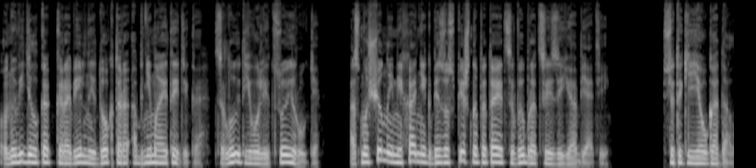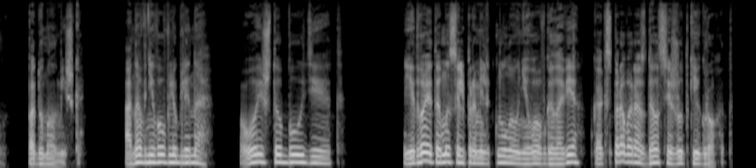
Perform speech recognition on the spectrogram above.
Он увидел, как корабельный доктор обнимает Эдика, целует его лицо и руки, а смущенный механик безуспешно пытается выбраться из ее объятий. «Все-таки я угадал», — подумал Мишка. «Она в него влюблена. Ой, что будет?» Едва эта мысль промелькнула у него в голове, как справа раздался жуткий грохот.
